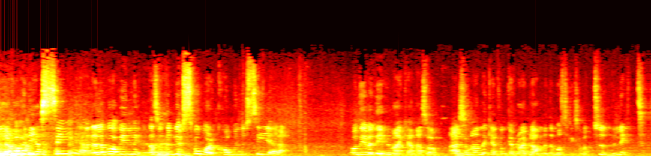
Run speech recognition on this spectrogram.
Eller vad är det jag ser? Eller vad vill ni? Alltså det blev svårkommunicerat. Och det är väl det hur man kan, alltså, alltså man kan funka bra ibland men det måste liksom vara tydligt.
